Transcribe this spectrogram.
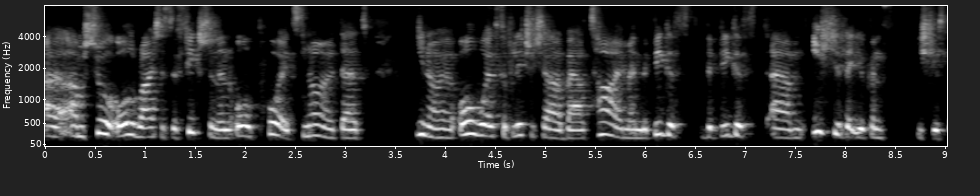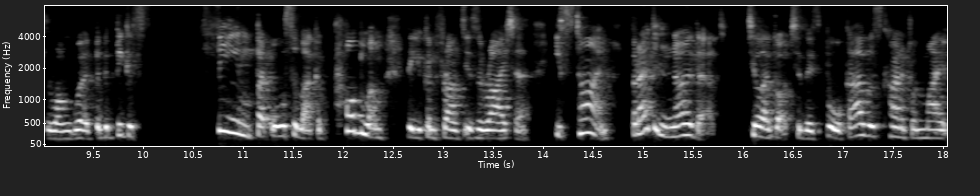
uh, i'm sure all writers of fiction and all poets know that you know all works of literature are about time. And the biggest the biggest um, issue that you can issue is the wrong word but the biggest theme, but also like a problem that you confront as a writer is time. But I didn't know that till I got to this book. I was kind of on my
